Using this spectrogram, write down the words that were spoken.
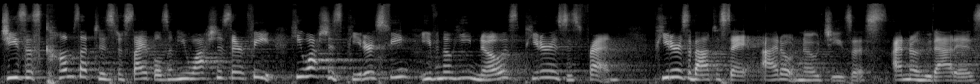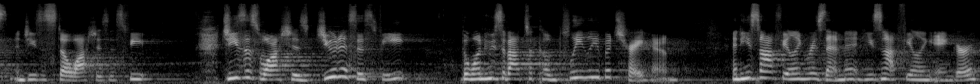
Jesus comes up to his disciples and he washes their feet. He washes Peter's feet, even though he knows Peter is his friend. Peter's about to say, I don't know Jesus. I don't know who that is. And Jesus still washes his feet. Jesus washes Judas's feet, the one who's about to completely betray him. And he's not feeling resentment, he's not feeling anger.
